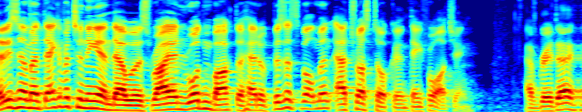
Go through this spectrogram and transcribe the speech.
Ladies and gentlemen, thank you for tuning in. That was Ryan Rodenbach, the head of business development at Trust Token. Thank you for watching. Have a great day.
